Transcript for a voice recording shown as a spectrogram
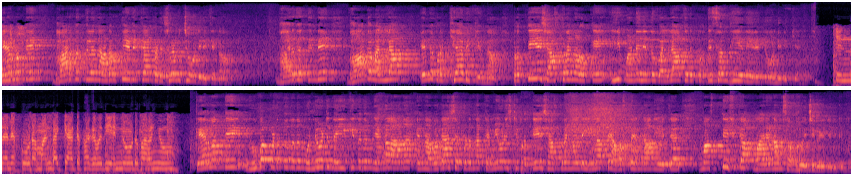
കേരളത്തെ ഭാരതത്തിൽ നിന്ന് അടർത്തിയെടുക്കാൻ പരിശ്രമിച്ചുകൊണ്ടിരിക്കുന്ന. ഭാരതത്തിന്റെ ഭാഗമല്ല എന്ന് പ്രഖ്യാപിക്കുന്ന പ്രത്യയ ശാസ്ത്രങ്ങളൊക്കെ ഈ മണ്ണിൽ നിന്ന് വല്ലാത്തൊരു പ്രതിസന്ധിയെ നേരിട്ടുകൊണ്ടിരിക്കുകയാണ്. ഇന്നലെ കൂടെ മണ്ടക്കാട്ട് ഭഗവതി എന്നോട് പറഞ്ഞു കേരളത്തെ രൂപപ്പെടുത്തുന്നതും മുന്നോട്ട് നയിക്കുന്നതും ഞങ്ങളാണ് എന്ന് അവകാശപ്പെടുന്ന കമ്മ്യൂണിസ്റ്റ് പ്രത്യയ ശാസ്ത്രങ്ങളുടെ ഇന്നത്തെ അവസ്ഥ എന്താണെന്ന് ചോദിച്ചാൽ മസ്തിഷ്ക മരണം സംഭവിച്ചു കഴിഞ്ഞിരിക്കുന്നു.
